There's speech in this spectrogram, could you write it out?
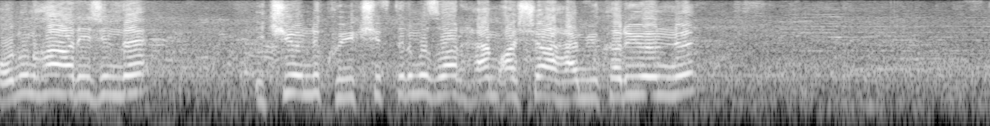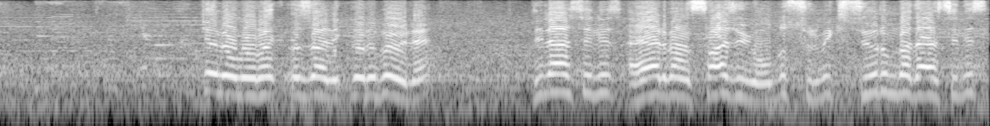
Onun haricinde iki yönlü quick shifter'ımız var. Hem aşağı hem yukarı yönlü. Genel olarak özellikleri böyle. Dilerseniz eğer ben sadece yolda sürmek istiyorum da derseniz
